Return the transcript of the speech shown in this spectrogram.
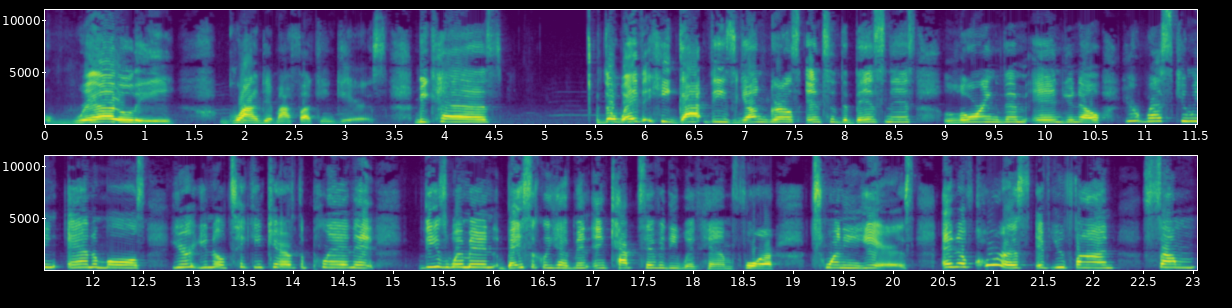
really grinded my fucking gears. Because the way that he got these young girls into the business, luring them in, you know, you're rescuing animals, you're, you know, taking care of the planet. These women basically have been in captivity with him for 20 years. And of course, if you find some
